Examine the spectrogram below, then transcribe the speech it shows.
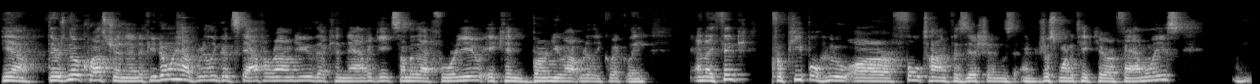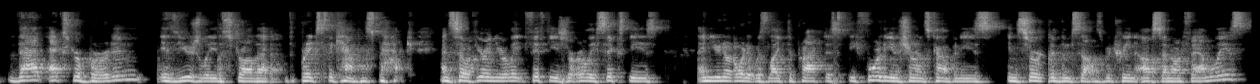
Yeah, there's no question. And if you don't have really good staff around you that can navigate some of that for you, it can burn you out really quickly. And I think for people who are full time physicians and just want to take care of families, that extra burden is usually the straw that breaks the camel's back. And so if you're in your late 50s or early 60s and you know what it was like to practice before the insurance companies inserted themselves between us and our families,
